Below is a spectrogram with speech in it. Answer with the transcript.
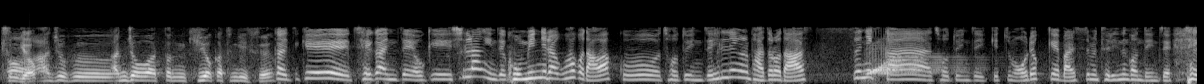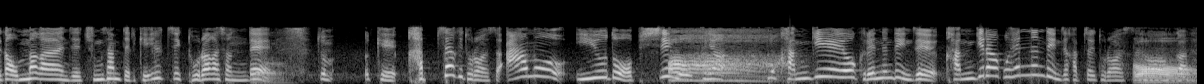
충격? 어, 아주 그 안 좋았던 기억 같은 게 있어요? 그러니까 이게 제가 이제 여기 신랑이 이제 고민이라고 하고 나왔고 저도 이제 힐링을 받으러 나왔으니까 저도 이제 이렇게 좀 어렵게 말씀을 드리는 건데 이제 제가 엄마가 이제 중3 때 이렇게 일찍 돌아가셨는데 어. 좀 이렇게 갑자기 돌아왔어요. 아무 이유도 없이 뭐 아. 그냥 뭐 감기예요 그랬는데 이제 감기라고 했는데 이제 갑자기 돌아왔어요. 어. 그러니까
